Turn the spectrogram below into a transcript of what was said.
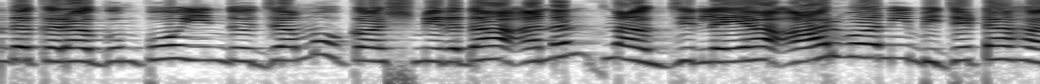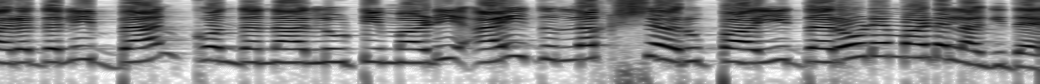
ಭಯೋತ್ಪಾದಕರ ಗುಂಪು ಇಂದು ಜಮ್ಮು ಕಾಶ್ಮೀರದ ಅನಂತ್ನಾಗ್ ಜಿಲ್ಲೆಯ ಆರ್ವಾನಿ ಬಿಜೆಟಹಾರದಲ್ಲಿ ಬ್ಯಾಂಕ್ ಒಂದನ್ನ ಲೂಟಿ ಮಾಡಿ ಐದು ಲಕ್ಷ ರೂಪಾಯಿ ದರೋಡೆ ಮಾಡಲಾಗಿದೆ.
